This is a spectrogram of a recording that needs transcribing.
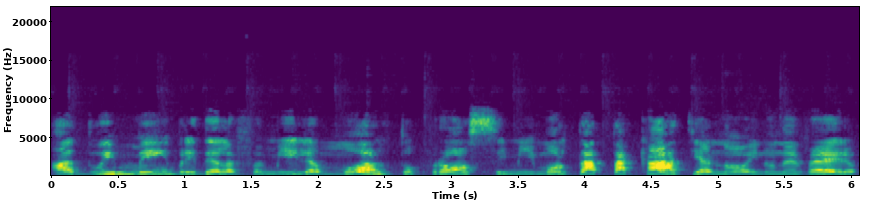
a due membri della famiglia molto prossimi, molto attaccati a noi, non è vero?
